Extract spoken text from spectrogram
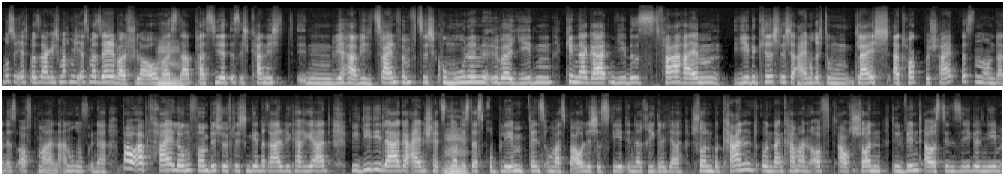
muss ich erstmal sagen, ich mache mich erstmal selber schlau, mhm. was da passiert ist. Ich kann nicht in, wir haben 52 Kommunen über jeden Kinder Kindergarten, jedes Pfarrheim, jede kirchliche Einrichtung gleich ad hoc Bescheid wissen und dann ist oft mal ein Anruf in der Bauabteilung vom bischöflichen Generalvikariat, wie die die Lage einschätzen. Mhm. Dort ist das Problem, wenn es um was Bauliches geht, in der Regel ja schon bekannt und dann kann man oft auch schon den Wind aus den Segeln nehmen.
